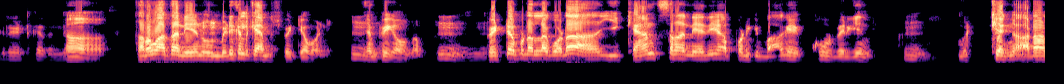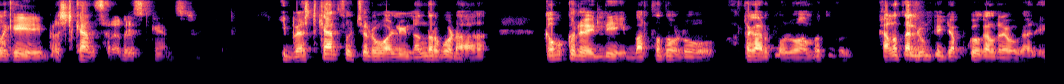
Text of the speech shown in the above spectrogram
గ్రేట్ కదండి తర్వాత నేను మెడికల్ క్యాంప్స్ పెట్టేవాడిని ఉమ్. ఎంపీగా ఉన్నప్పుడు ఉమ్. ఉమ్. పెట్టినప్పుడల్లా కూడా ఈ క్యాన్సర్ అనేది అప్పటికి బాగా ఎక్కువ పెరిగింది. ముఖ్యంగా ఆడవాళ్ళకి బ్రెస్ట్ క్యాన్సర్ బ్రెస్ట్ క్యాన్సర్ ఈ బ్రెస్ట్ క్యాన్సర్ వచ్చిన వాళ్ళు వీళ్ళందరూ కూడా గబుక్కున వెళ్ళి భర్తతోనూ అత్తగారితోనూ అమ్మతో కన్న తల్లి ఉంటే చెప్పుకోగలరేమో కానీ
